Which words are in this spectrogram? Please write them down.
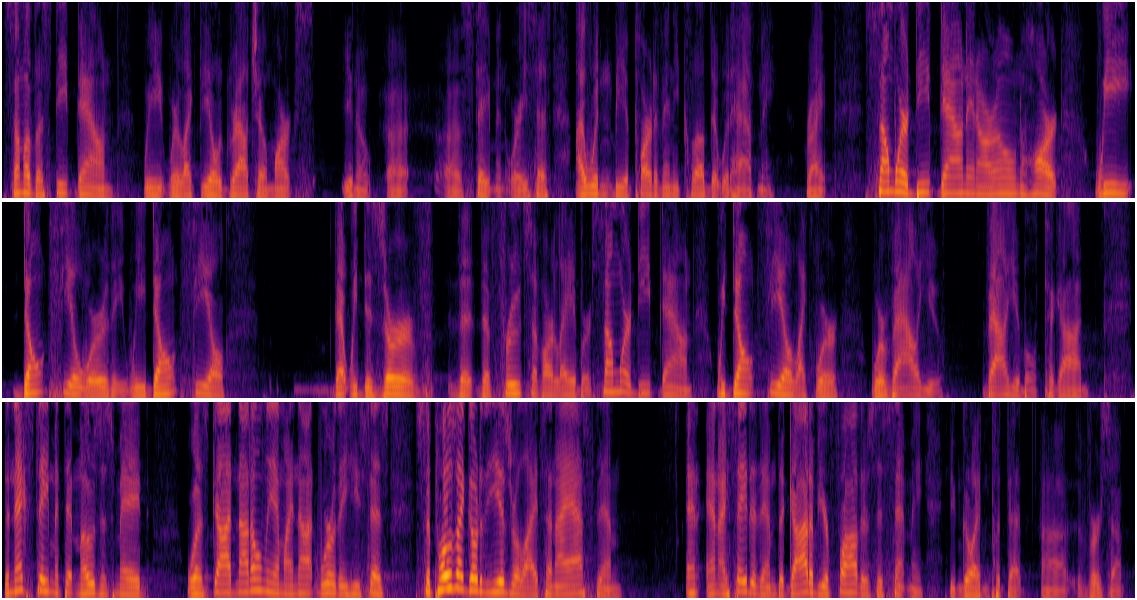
Some of us deep down, we, we're like the old Groucho Marx, you know, uh, uh, statement where he says, I wouldn't be a part of any club that would have me, right? Somewhere deep down in our own heart, we don't feel worthy. We don't feel that we deserve the, the fruits of our labor. Somewhere deep down, we don't feel like we're, we're value, valuable to God. The next statement that Moses made was God, not only am I not worthy, he says, Suppose I go to the Israelites and I ask them, and, and I say to them, The God of your fathers has sent me. You can go ahead and put that uh, verse up.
